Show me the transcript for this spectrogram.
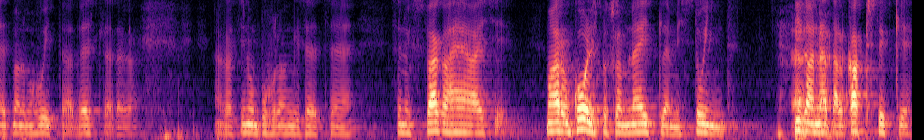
et me oleme huvitavad vestlejad, aga aga sinu puhul ongi see, et see, see on üks väga hea asi. ma arvan, koolis peaks olema näitlemistund iga nädal kaks tükki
